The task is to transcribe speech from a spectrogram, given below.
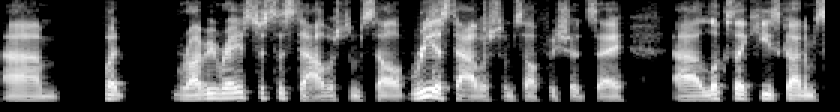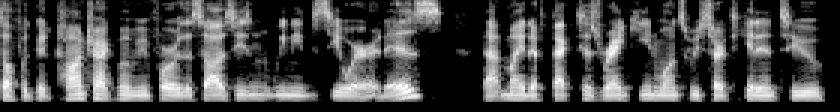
Um, but Robbie Ray's just established himself, reestablished himself, we should say. Uh, looks like he's got himself a good contract moving forward this offseason. We need to see where it is. That might affect his ranking once we start to get into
